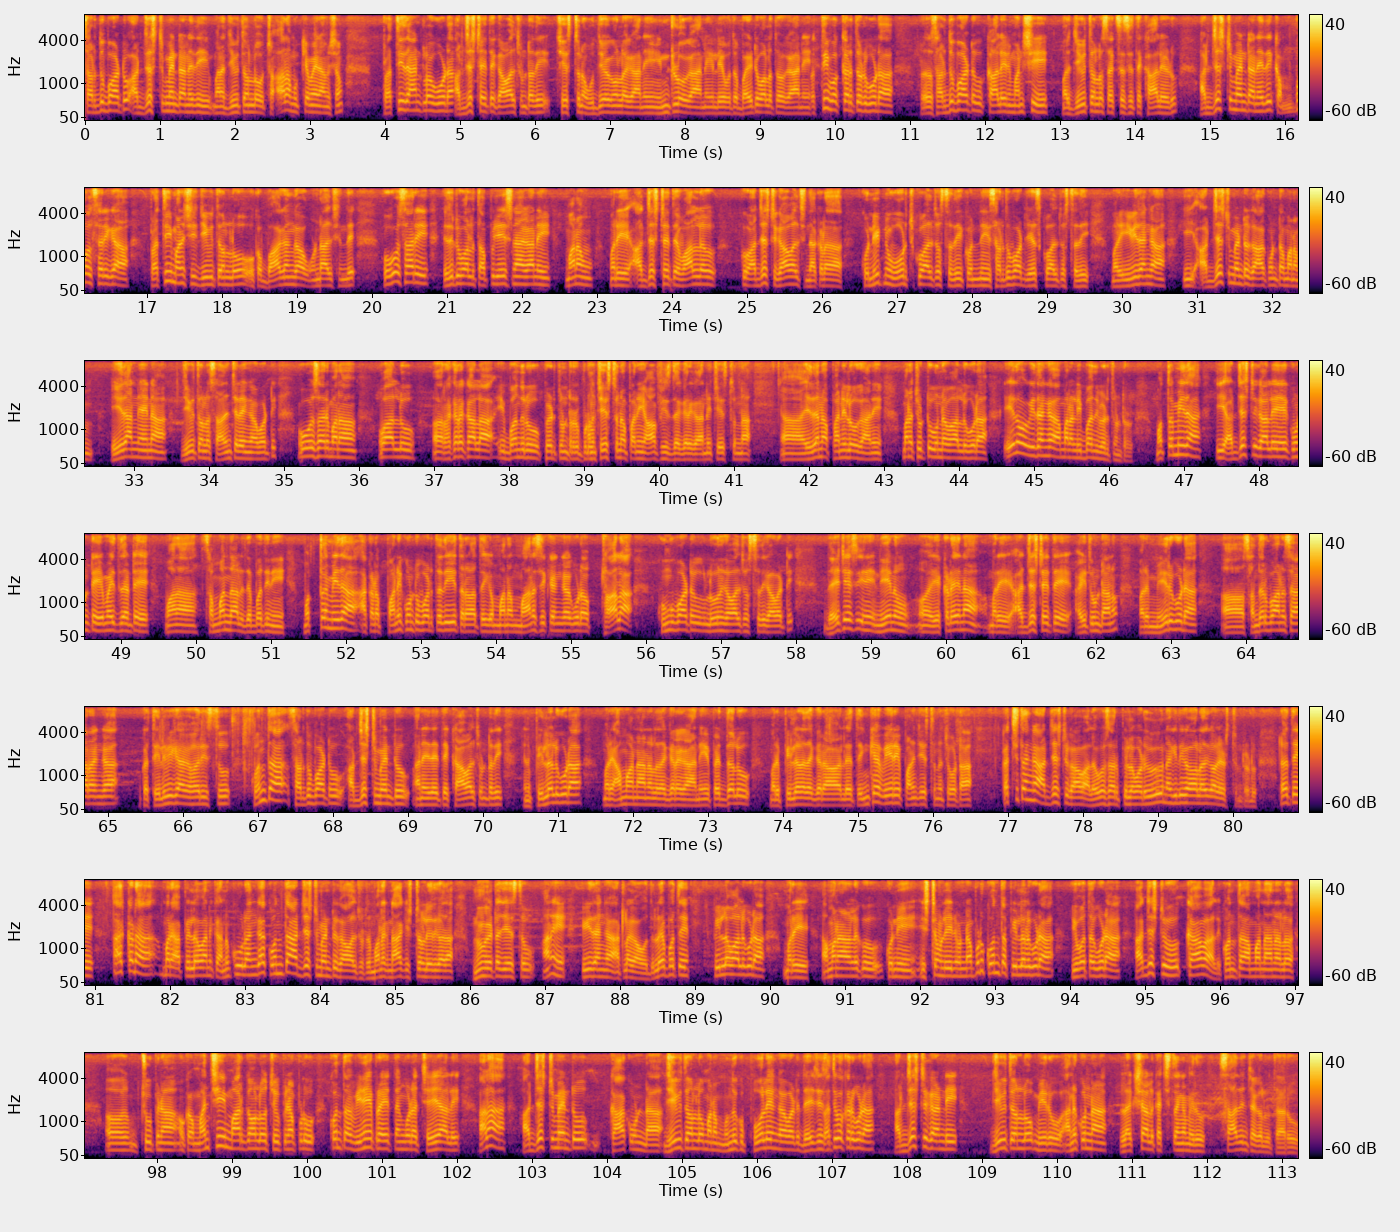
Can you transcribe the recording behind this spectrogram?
సర్దుబాటు అడ్జస్ట్మెంట్ అనేది మన జీవితంలో చాలా ముఖ్యమైన అంశం. ప్రతి దాంట్లో కూడా అడ్జస్ట్ అయితే కావాల్సి ఉంటుంది. చేస్తున్న ఉద్యోగంలో కానీ ఇంట్లో కానీ లేకపోతే బయట వాళ్ళతో కానీ ప్రతి ఒక్కరితో కూడా సర్దుబాటు కాలేని మనిషి మరి జీవితంలో సక్సెస్ అయితే కాలేడు. అడ్జస్ట్మెంట్ అనేది కంపల్సరిగా ప్రతి మనిషి జీవితంలో ఒక భాగంగా ఉండాల్సిందే. ఒక్కోసారి ఎదుటి వాళ్ళు తప్పు చేసినా కానీ మనం మరి అడ్జస్ట్ అయితే వాళ్ళకు అడ్జస్ట్ కావాల్సింది. అక్కడ కొన్నిటిని ఓడ్చుకోవాల్సి వస్తుంది కొన్ని సర్దుబాటు చేసుకోవాల్సి వస్తుంది. మరి ఈ విధంగా ఈ అడ్జస్ట్మెంట్ కాకుండా మనం ఏదాన్ని అయినా జీవితంలో సాధించలేం కాబట్టి ఓసారి మన వాళ్ళు రకరకాల ఇబ్బందులు పెడుతుంటారు. ఇప్పుడు మనం చేస్తున్న పని ఆఫీస్ దగ్గర కానీ చేస్తున్న ఏదైనా పనిలో కానీ మన చుట్టూ ఉన్న వాళ్ళు కూడా ఏదో విధంగా మనల్ని ఇబ్బంది పెడుతుంటారు. మొత్తం మీద ఈ అడ్జస్ట్ కాలేకుంటే ఏమవుతుందంటే మన సంబంధాలు దెబ్బతిని మొత్తం మీద అక్కడ పని కుంటుపడుతుంది. తర్వాత ఇక మనం మానసికంగా కూడా చాలా కుంగుబాటు లోను కావాల్సి వస్తుంది కాబట్టి దయచేసి నేను ఎక్కడైనా మరి అడ్జస్ట్ అయితే అవుతుంటాను మరి మీరు కూడా సందర్భానుసారంగా ఒక తెలివిగా వ్యవహరిస్తూ కొంత సర్దుబాటు అడ్జస్ట్మెంటు అనేది అయితే కావాల్సి ఉంటుంది. నేను పిల్లలు కూడా మరి అమ్మ నాన్నల దగ్గర కానీ పెద్దలు మరి పిల్లల దగ్గర లేకపోతే ఇంకా వేరే పని చేస్తున్న చోట ఖచ్చితంగా అడ్జస్ట్ కావాలి. ఒకసారి పిల్లవాడు నాకు ఇది కావాలి అది కావాలి ఏడుస్తుంటాడు. లేకపోతే అక్కడ మరి ఆ పిల్లవానికి అనుకూలంగా కొంత అడ్జస్ట్మెంట్ కావాల్సి ఉంటుంది. మనకు నాకు ఇష్టం లేదు కదా నువ్వు ఎట్లా చేస్తావు అని ఈ విధంగా అట్లా కావద్దు. లేకపోతే పిల్లవాళ్ళు కూడా మరి అమ్మ నాన్నలకు కొన్ని ఇష్టం లేని ఉన్నప్పుడు కొంత పిల్లలు కూడా యువత కూడా అడ్జస్ట్ కావాలి. కొంత అమ్మ నాన్నల చూపిన ఒక మంచి మార్గంలో చూపినప్పుడు కొంత వినే ప్రయత్నం కూడా చేయాలి. అలా అడ్జస్ట్మెంటు కాకుండా జీవితంలో మనం ముందుకు పోలేం కాబట్టి దయచేసి ప్రతి ఒక్కరు కూడా అడ్జస్ట్ కాండి. జీవితంలో మీరు అనుకున్న లక్ష్యాలు ఖచ్చితంగా మీరు సాధించగలుగుతారు.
